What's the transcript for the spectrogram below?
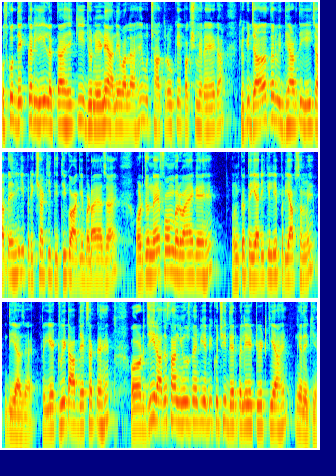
उसको देखकर यही लगता है कि जो निर्णय आने वाला है, वो छात्रों के पक्ष में रहेगा। क्योंकि ज़्यादातर विद्यार्थी यही चाहते हैं कि परीक्षा की तिथि को आगे बढ़ाया जाए और जो नए फॉर्म भरवाए गए हैं, उनको तैयारी के लिए पर्याप्त समय दिया जाए। तो ये ट्वीट आप देख सकते हैं और जी राजस्थान न्यूज़ ने भी अभी कुछ ही देर पहले ये ट्वीट किया है। ये देखिए,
